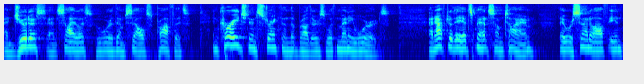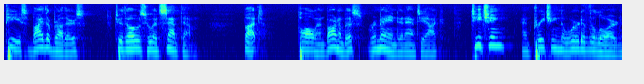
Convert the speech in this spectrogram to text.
And Judas and Silas, who were themselves prophets, encouraged and strengthened the brothers with many words. And after they had spent some time, they were sent off in peace by the brothers to those who had sent them. But Paul and Barnabas remained in Antioch, teaching and preaching the word of the Lord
